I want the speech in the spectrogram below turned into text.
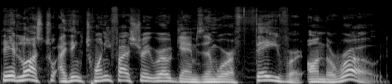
They had lost, I think, twenty five straight road games, and were a favorite on the road.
